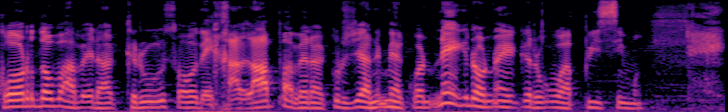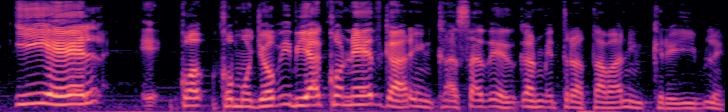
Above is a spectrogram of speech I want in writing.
Córdoba, Veracruz, o de Jalapa, Veracruz, ya ni me acuerdo. Negro, negro, guapísimo. Y él, eh, co- como yo vivía con Edgar, en casa de Edgar, me trataban increíble.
